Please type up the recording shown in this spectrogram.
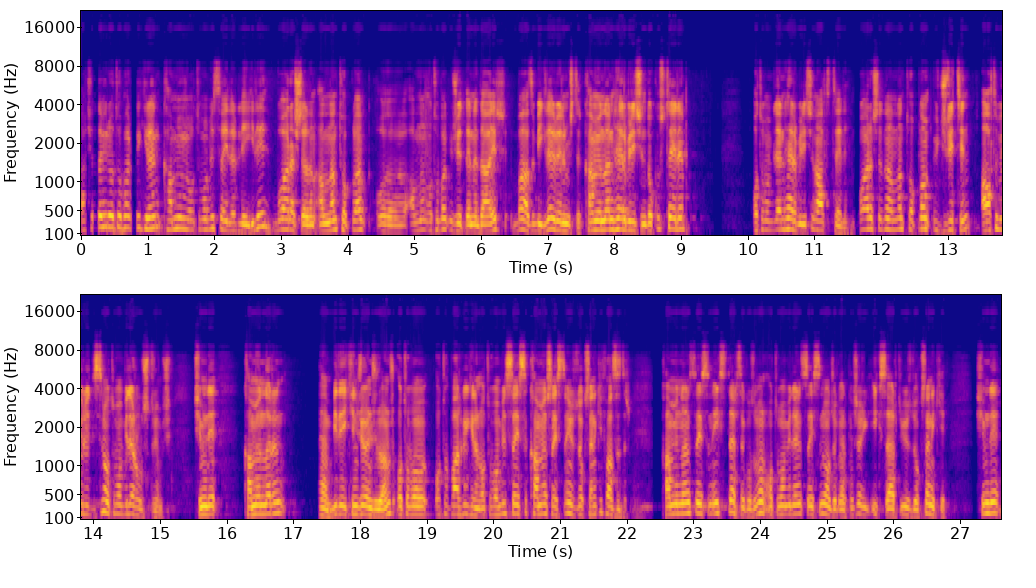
Aşağıda bir otoparka giren kamyon ve otomobil sayıları ile ilgili bu araçlardan alınan toplam e, alınan otopark ücretlerine dair bazı bilgiler verilmiştir. Kamyonların her biri için 9 TL, otomobillerin her biri için 6 TL. Bu araçlardan alınan toplam ücretin 6 bölü 7'sini otomobiller oluşturuyormuş. Şimdi kamyonların he, bir de ikinci öncül varmış. Otomo, otoparka giren otomobil sayısı kamyon sayısından 192 fazladır. Kamyonların sayısını x dersek o zaman otomobillerin sayısı ne olacak arkadaşlar? x artı 192. Şimdi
